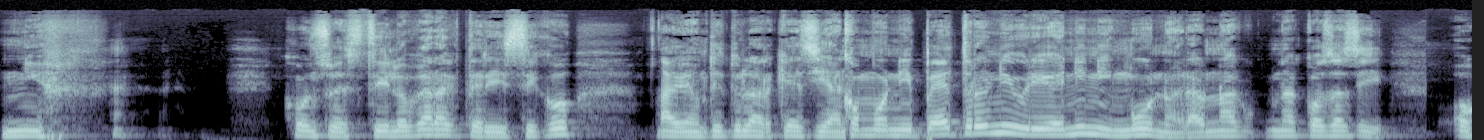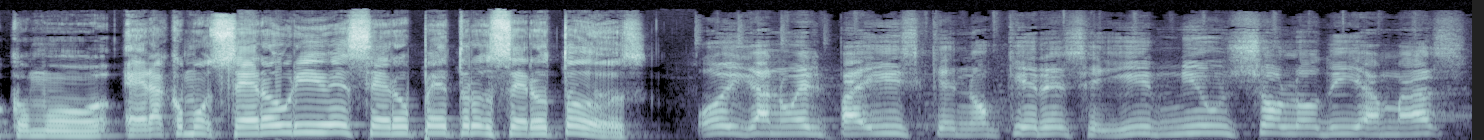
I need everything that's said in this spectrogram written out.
con su estilo característico, había un titular que decía, como ni Petro, ni Uribe, ni ninguno, era una, una cosa así. O como, era como cero Uribe, cero Petro, cero todos. Hoy ganó el país que no quiere seguir ni un solo día más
